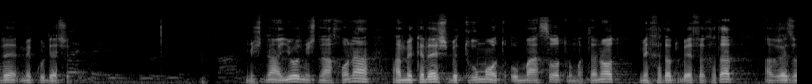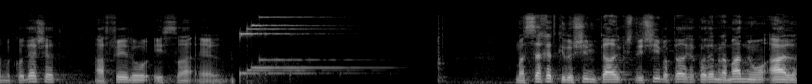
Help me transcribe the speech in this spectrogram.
ומקודשת. משנה י', משנה אחרונה, המקדש בתרומות ומעשרות ומתנות, מחטאת ובאפר חטאת, הרי זו מקודשת, אפילו ישראל. מסכת קידושין פרק שלישי, בפרק הקודם למדנו על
